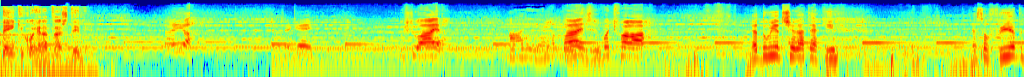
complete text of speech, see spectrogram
Tem que correr atrás dele. Aí, ó. Cheguei. Ushuaia. Rapaz, eu vou te falar. É doído chegar até aqui. É sofrido.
